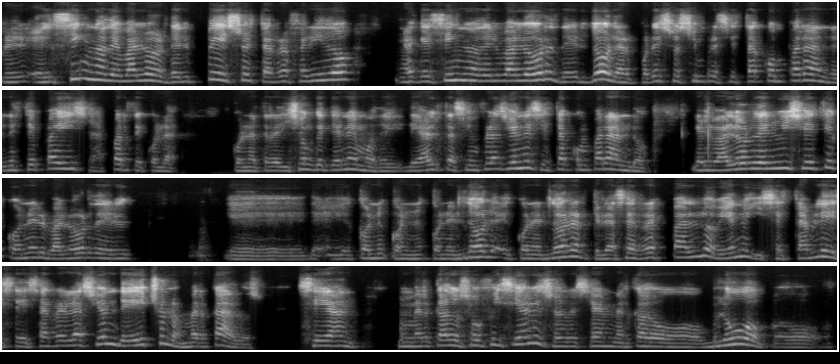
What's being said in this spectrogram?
El signo de valor del peso está referido a que el signo del valor del dólar, por eso siempre se está comparando en este país, aparte con la, con la tradición que tenemos de, altas inflaciones, se está comparando el valor del billete con el valor del, eh, con, el dólar, con el dólar que le hace respaldo, bien, y se establece esa relación, de hecho, en los mercados, sean mercados oficiales o sean mercado blue o,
